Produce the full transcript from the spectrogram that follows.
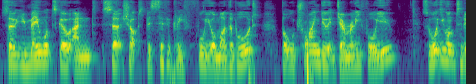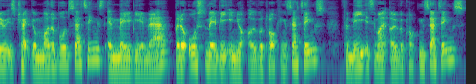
So you may want to go and search up specifically for your motherboard, but we'll try and do it generally for you. So what you want to do is check your motherboard settings. It may be in there, but it also may be in your overclocking settings. For me, it's in my overclocking settings.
